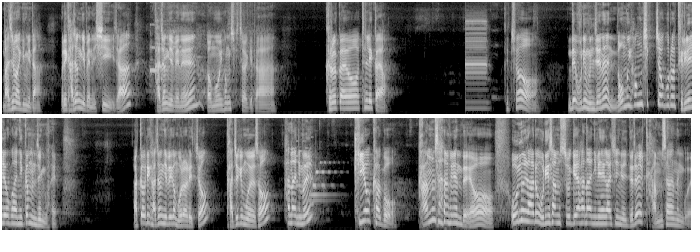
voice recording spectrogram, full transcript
마지막입니다. 우리 가정 예배는 시작. 가정 예배는 너무 형식적이다. 그럴까요? 틀릴까요? 그렇죠? 근데 우리 문제는 너무 형식적으로 드리려고 하니까 문제인 거예요. 아까 우리 가정 예배가 뭐라 그랬죠? 가족이 모여서 하나님을 기억하고 감사하면 돼요. 오늘 하루 우리 삶 속에 하나님이 행하신 일들을 감사하는 거예요.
